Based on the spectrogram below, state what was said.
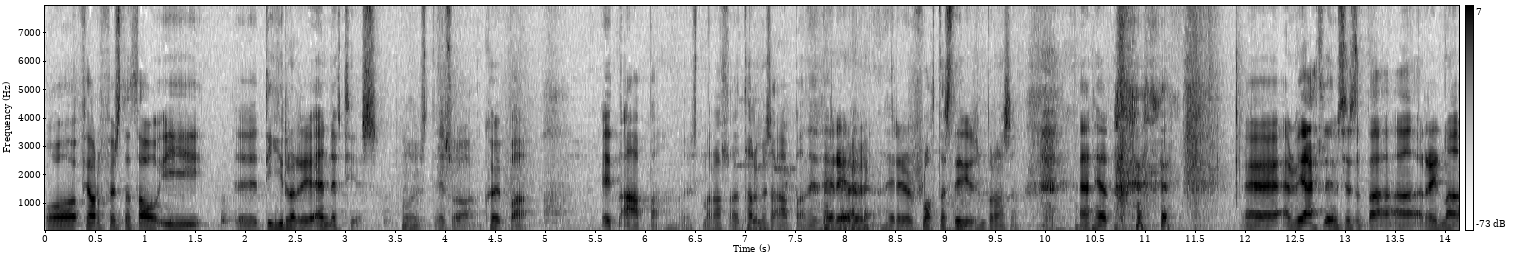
og fjárfesta þá í e, dýrari NFTs mm. veist, eins og að kaupa einn apa, veist, maður er alltaf að tala um þessa apa því þeir eru, þeir eru flottastir í þessum bransa en, hérna, en við ætlum að, að reyna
